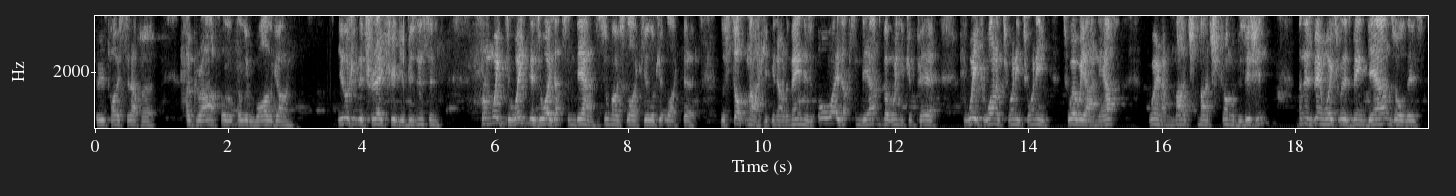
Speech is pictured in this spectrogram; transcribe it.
who posted up a, a graph a, a little while ago. And you look at the trajectory of your business, and from week to week, there's always ups and downs. It's almost like you look at like the, the stock market, you know what I mean? There's always ups and downs. But when you compare week one of 2020 to where we are now, we're in a much, much stronger position. And there's been weeks where there's been downs or there's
